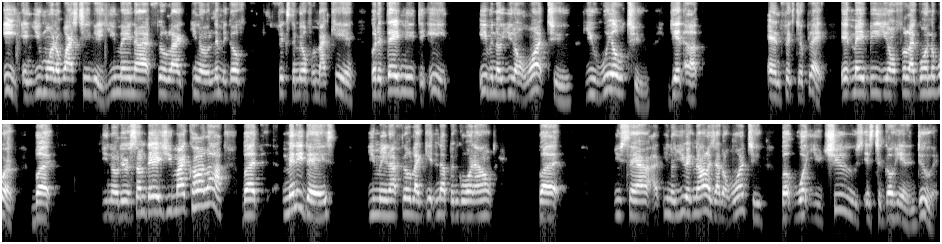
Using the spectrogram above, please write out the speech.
eat and you want to watch TV, you may not feel like, you know, let me go fix the meal for my kid. But if they need to eat, even though you don't want to, you will to get up and fix their plate. It may be you don't feel like going to work, but you know, there are some days you might call off, but many days you may not feel like getting up and going out, but you say, I, you know, you acknowledge I don't want to, but what you choose is to go ahead and do it.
